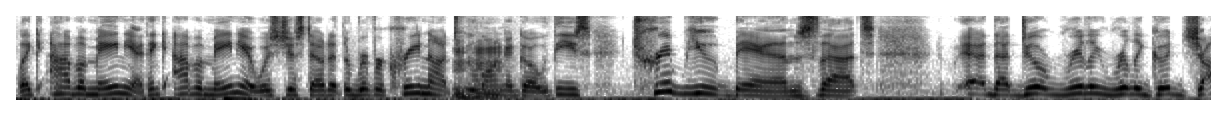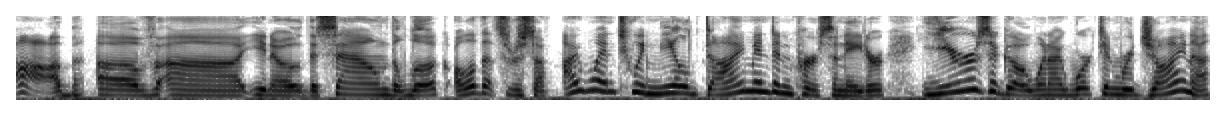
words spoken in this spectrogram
like ABBA Mania. I think ABBA Mania was just out at the River Cree not too long ago. These tribute bands that uh, that do a really, really good job of, uh, you know, the sound, the look, all of that sort of stuff. I went to a Neil Diamond impersonator years ago when I worked in Regina,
